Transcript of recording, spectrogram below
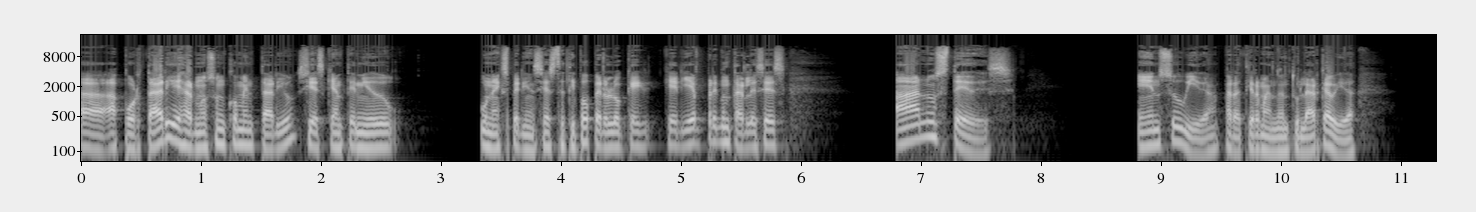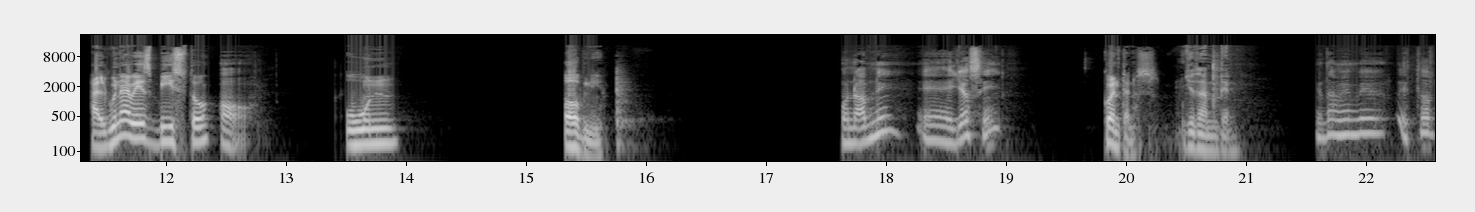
ah, aportar y dejarnos un comentario, si es que han tenido una experiencia de este tipo. Pero lo que quería preguntarles es, ¿han ustedes en su vida, para ti Armando, en tu larga vida, ¿Alguna vez visto oh. un ovni? ¿Un ovni? Eh, yo sí. Cuéntanos. Yo también. Yo también veo esto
